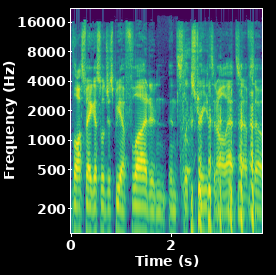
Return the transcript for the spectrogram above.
Las Vegas will just be a flood and, and slick streets and all that stuff. So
